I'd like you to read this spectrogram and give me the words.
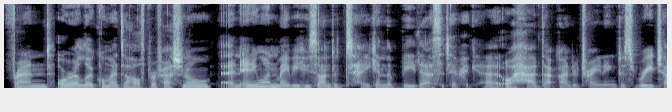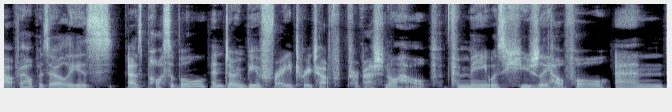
friend or a local mental health professional, and anyone maybe who's undertaken the Be There certificate or had that kind of training, just reach out for help as early as as possible, and don't be afraid to reach out for professional help. For me, it was hugely helpful, and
